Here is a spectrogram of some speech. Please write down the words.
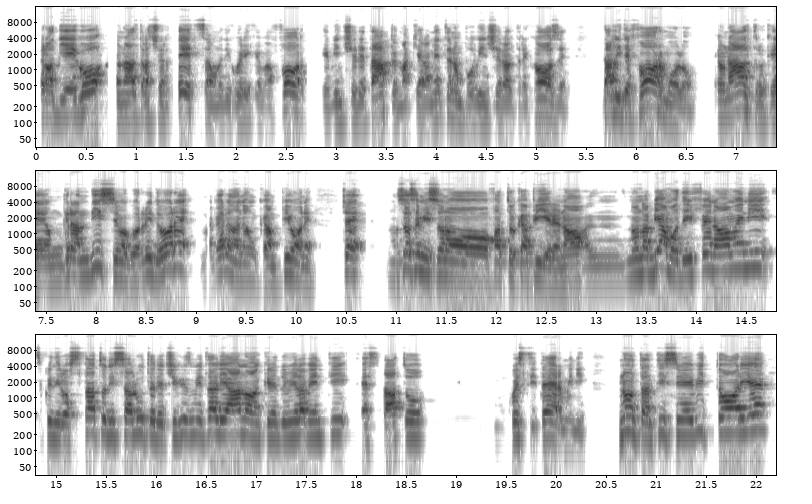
però Diego è un'altra certezza, uno di quelli che va forte, che vince le tappe, ma chiaramente non può vincere altre cose. Davide Formolo è un altro che è un grandissimo corridore, magari non è un campione. Cioè, non so se mi sono fatto capire, no? Non abbiamo dei fenomeni, quindi lo stato di salute del ciclismo italiano anche nel 2020 è stato in questi termini. Non tantissime vittorie,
